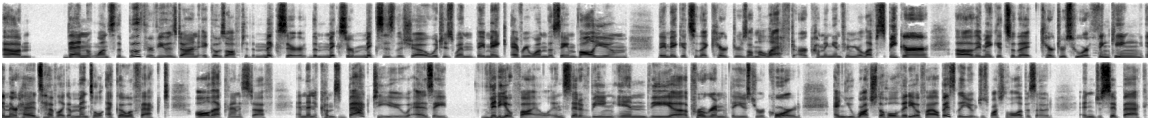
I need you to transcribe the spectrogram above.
um then once the booth review is done, it goes off to the mixer. The mixer mixes the show, which is when they make everyone the same volume. They make it so that characters on the left are coming in from your left speaker. Uh, they make it so that characters who are thinking in their heads have like a mental echo effect, all that kind of stuff. And then it comes back to you as a video file instead of being in the uh, program that they use to record. And you watch the whole video file. Basically, you just watch the whole episode and just sit back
